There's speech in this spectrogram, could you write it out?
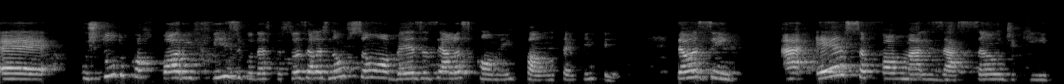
é, o estudo corpóreo e físico das pessoas, elas não são obesas e elas comem pão o tempo inteiro. Então, assim, essa formalização de que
